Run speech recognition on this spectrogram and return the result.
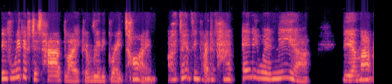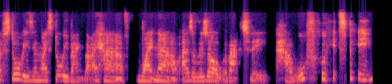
if we'd have just had like a really great time, I don't think I'd have had anywhere near the amount of stories in my story bank that I have right now as a result of actually how awful it's been.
